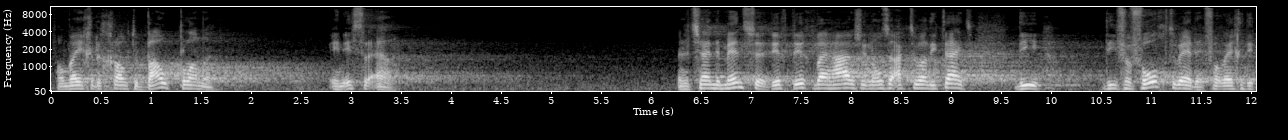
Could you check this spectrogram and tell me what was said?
Vanwege de grote bouwplannen in Israël. En het zijn de mensen dicht, dicht bij huis in onze actualiteit die, die vervolgd werden vanwege die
